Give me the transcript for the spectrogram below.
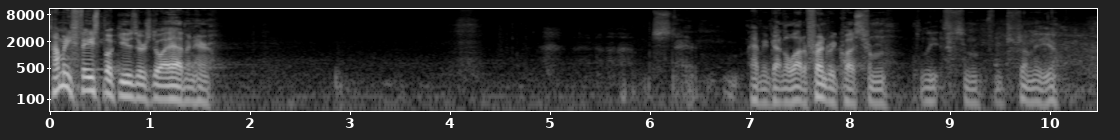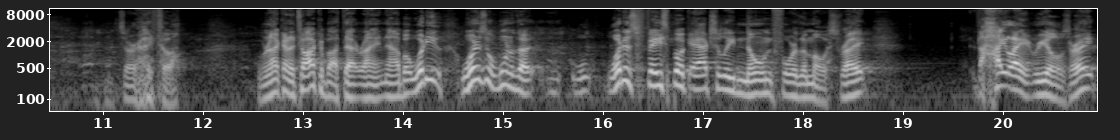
How many Facebook users do I have in here? Haven't gotten a lot of friend requests from some, from some of you. It's all right, though. We're not going to talk about that right now. But what do you? What is one of the? What is Facebook actually known for the most? Right? The highlight reels, right?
